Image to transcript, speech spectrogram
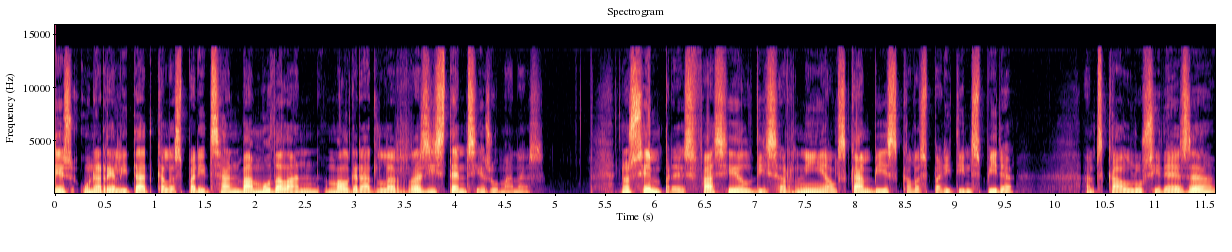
és una realitat que l'Esperit Sant va modelant malgrat les resistències humanes. No sempre és fàcil discernir els canvis que l'Esperit inspira. Ens cal lucidesa,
